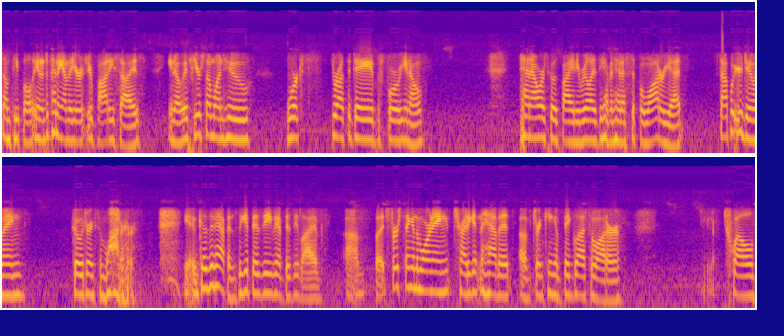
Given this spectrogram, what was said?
Some people, you know, depending on the, your your body size, you know, if you're someone who works throughout the day before, you know, 10 hours goes by and you realize you haven't had a sip of water yet, stop what you're doing, go drink some water. Because it happens. We get busy, we have busy lives. Um, but first thing in the morning, try to get in the habit of drinking a big glass of water, you know, 12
